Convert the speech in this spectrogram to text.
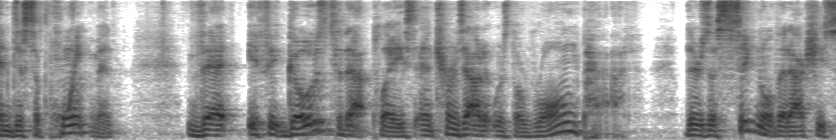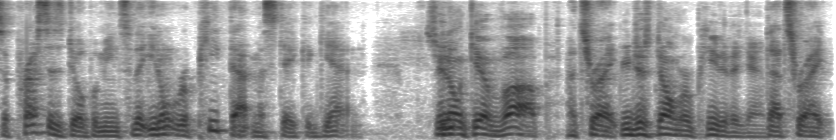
and disappointment that if it goes to that place and it turns out it was the wrong path, there's a signal that actually suppresses dopamine so that you don't repeat that mistake again. So you don't give up. That's right. You just don't repeat it again. That's right.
